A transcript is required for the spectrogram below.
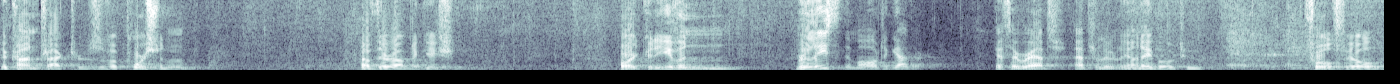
the contractors of a portion of their obligation. Or it could even release them altogether if they were abs absolutely unable to fulfill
